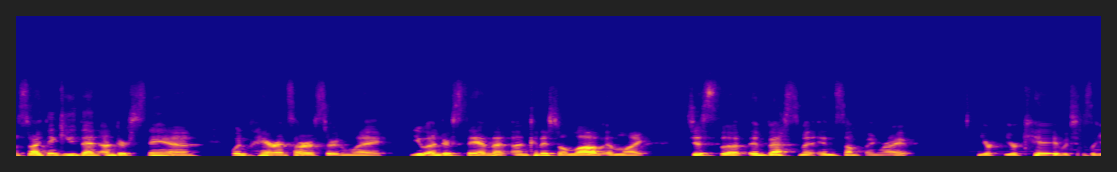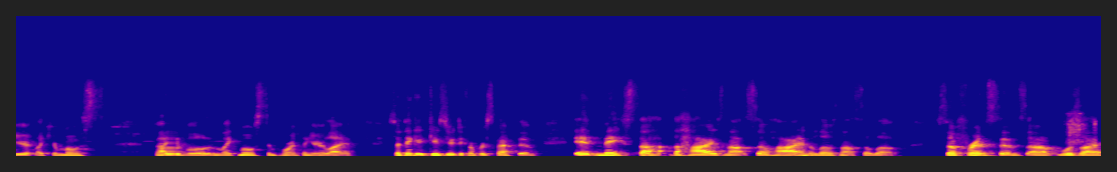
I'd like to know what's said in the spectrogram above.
so I think you then understand when parents are a certain way, you understand that unconditional love and like just the investment in something, right? Your your kid, which is like your like your most valuable and like most important thing in your life. So I think it gives you a different perspective. It makes the the highs not so high and the lows not so low. So for instance, uh, was I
